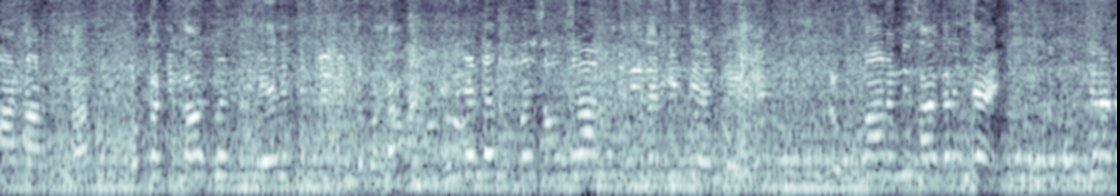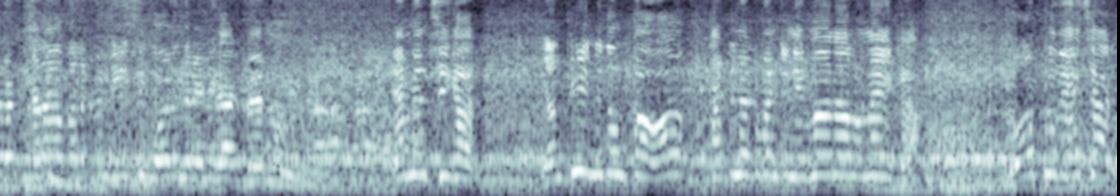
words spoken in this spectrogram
మాట్లాడకుండా ఒక్క డిపార్ట్మెంట్ వేలెత్తి చూపించకుండా ఎందుకంటే ముప్పై సంవత్సరాల నుండి ఇది జరిగింది అంటే ప్రభుత్వాలన్నీ సహకరించాయి. ఇప్పుడు కూర్చున్నటువంటి జనాభాలకు డీసీ గోవిందరెడ్డి గారి పేరును ఎమ్మెల్సీ గారు ఎంపీ నిధులతో కట్టినటువంటి నిర్మాణాలు ఉన్నాయి ఇక్కడ. రోడ్లు వేశారు.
